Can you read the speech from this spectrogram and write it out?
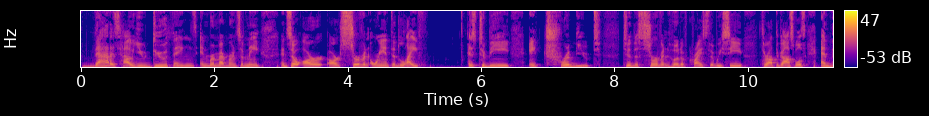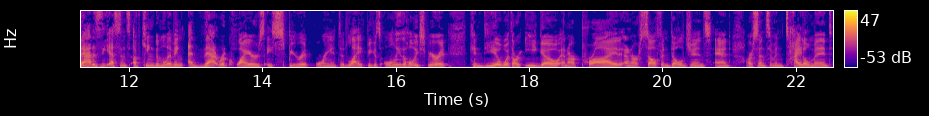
That is how you do things in remembrance of me. And so our, our servant oriented life is to be a tribute to the servanthood of Christ that we see throughout the Gospels. And that is the essence of kingdom living. And that requires a spirit oriented life because only the Holy Spirit can deal with our ego and our pride and our self indulgence and our sense of entitlement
